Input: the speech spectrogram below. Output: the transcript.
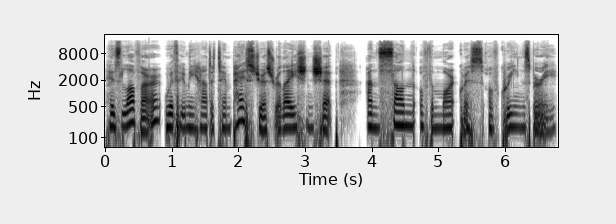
his lover, with whom he had a tempestuous relationship, and son of the Marquis of Queensberry,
